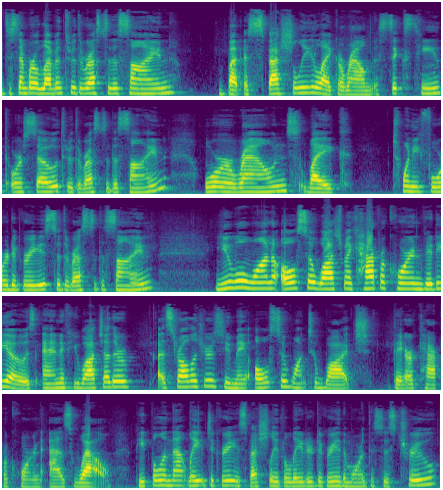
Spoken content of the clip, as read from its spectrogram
December 11th through the rest of the sign, but especially like around the 16th or so through the rest of the sign, or around like 24 degrees to the rest of the sign, you will want to also watch my Capricorn videos. And if you watch other astrologers, you may also want to watch their Capricorn as well. People in that late degree, especially the later degree, the more this is true,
